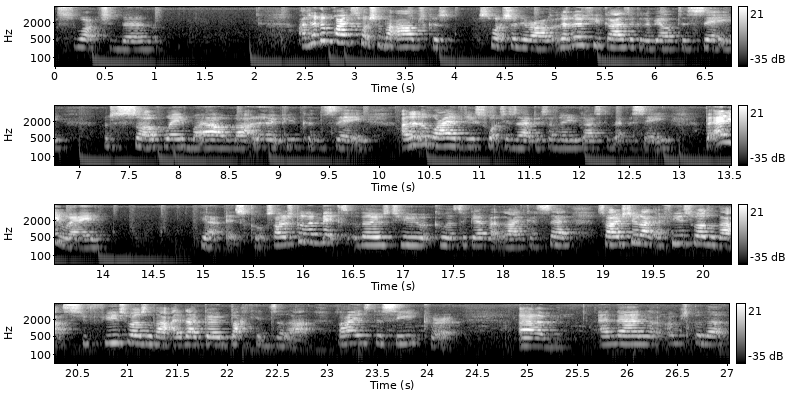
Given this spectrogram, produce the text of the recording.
swatching them. I don't know why I swatch on my arms because swatch on your arms. I don't know if you guys are going to be able to see. I'll just sort of wave my arm out and hope you can see. I don't know why I do swatches there because I know you guys can never see. But anyway, yeah, it's cool. So I'm just going to mix those two colours together like I said. So I just do like a few swirls of that, a few swirls of that and then I go back into that. That is the secret. Um, and then I'm just going to,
